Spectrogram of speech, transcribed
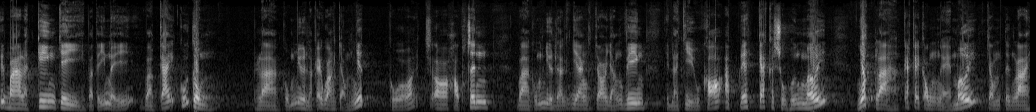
thứ ba là kiên trì và tỉ mỉ và cái cuối cùng là cũng như là cái quan trọng nhất của cho học sinh và cũng như là gian cho giảng viên thì là chịu khó update các cái xu hướng mới nhất là các cái công nghệ mới trong tương lai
